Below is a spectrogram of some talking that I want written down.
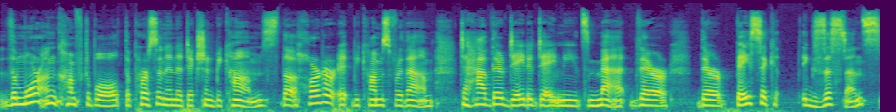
The more uncomfortable the person in addiction becomes, the harder it becomes for them to have their day to day needs met, their their basic existence.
